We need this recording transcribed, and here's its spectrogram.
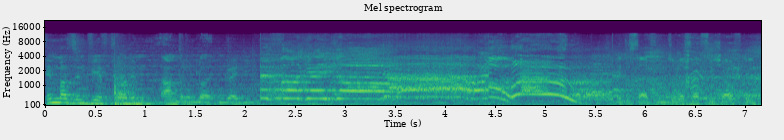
Immer sind wir vor den anderen Leuten ready. Das heißt, und sowas hat sich aufgeregt.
